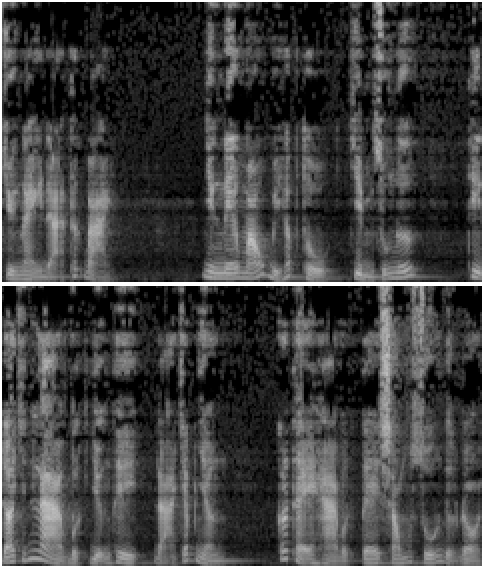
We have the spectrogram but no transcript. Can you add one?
chuyện này đã thất bại. Nhưng nếu máu bị hấp thụ, chìm xuống nước, thì đó chính là vực dưỡng thi đã chấp nhận, có thể hạ vực tế sống xuống được rồi.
